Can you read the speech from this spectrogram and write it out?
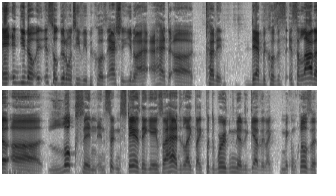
And, and you know, it, it's so good on TV because actually, you know, I, I had to uh, cut it there because it's, it's a lot of uh, looks and, and certain stares they gave, so I had to like like put the words you know together, like make them closer.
